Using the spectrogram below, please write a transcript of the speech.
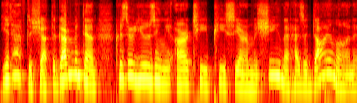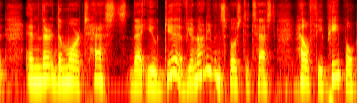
you'd have to shut the government down because they're using the RT PCR machine that has a dial on it. And the more tests that you give, you're not even supposed to test healthy people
